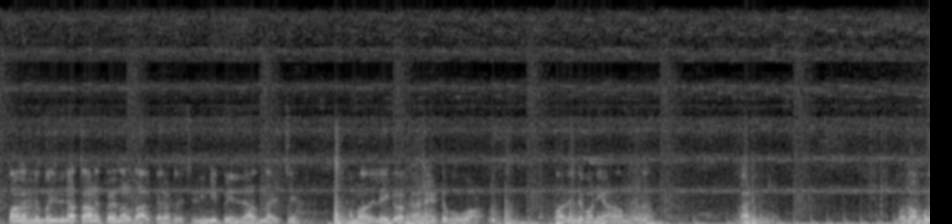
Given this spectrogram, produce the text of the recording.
അപ്പോൾ അങ്ങനെ വരുമ്പോൾ ഇതിനകത്താണ് ഇത്രയും നാളത്തെ താൽക്കാലമായിട്ട് വെച്ചത്. ഇനിയിപ്പോൾ ഇതിനകത്ത് നിന്ന് അഴിച്ച് നമ്മൾ അതിലേക്ക് വെക്കാനായിട്ട് പോവുകയാണ് അപ്പോൾ അതിന്റെ പണിയാണ് നമ്മളത് കാണിക്കുന്നത്. അപ്പോൾ നമ്മൾ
